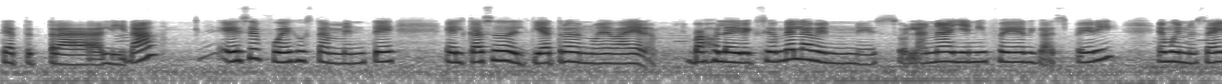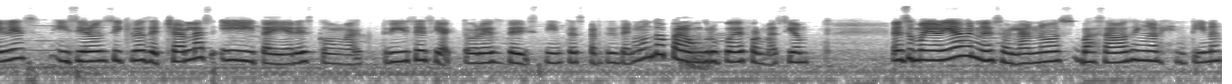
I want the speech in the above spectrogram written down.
teatralidad. Ese fue justamente el caso del teatro de nueva era bajo la dirección de la venezolana Jennifer Gasperi en Buenos Aires, hicieron ciclos de charlas y talleres con actrices y actores de distintas partes del mundo para un grupo de formación, en su mayoría venezolanos basados en Argentina,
